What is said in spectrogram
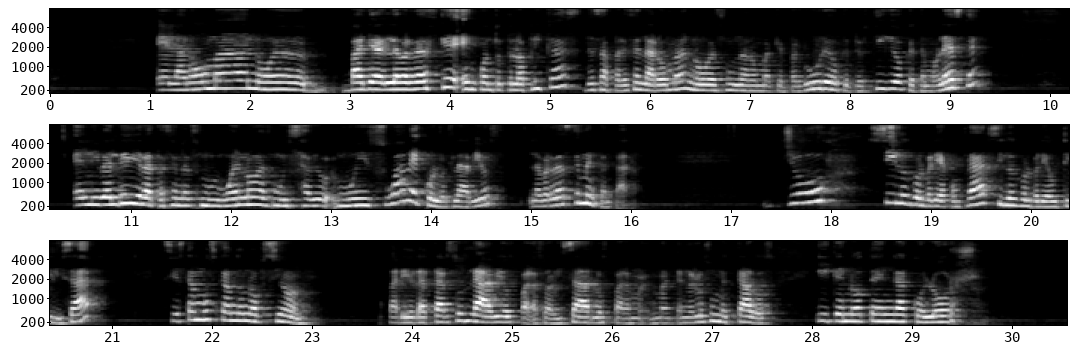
El aroma no, vaya, la verdad es que en cuanto te lo aplicas, desaparece el aroma, no es un aroma que perdure o que te hostigue o que te moleste. El nivel de hidratación es muy bueno, es muy, sabio, muy suave con los labios. La verdad es que me encantaron. Yo sí los volvería a comprar, sí los volvería a utilizar. Si están buscando una opción para hidratar sus labios, para suavizarlos, para mantenerlos humectados y que no tenga color,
